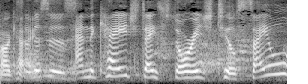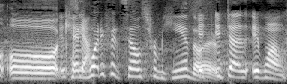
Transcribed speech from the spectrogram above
Okay. So this is And the cage stays storage till sale, or can yeah. what if it sells from here though? It, it does. It won't.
